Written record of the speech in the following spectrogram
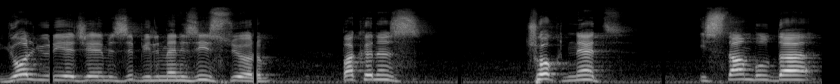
yol yürüyeceğimizi bilmenizi istiyorum. Bakınız çok net İstanbul'da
